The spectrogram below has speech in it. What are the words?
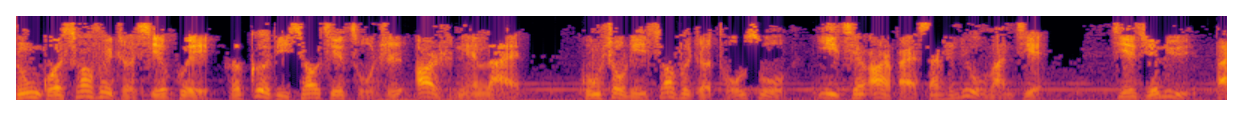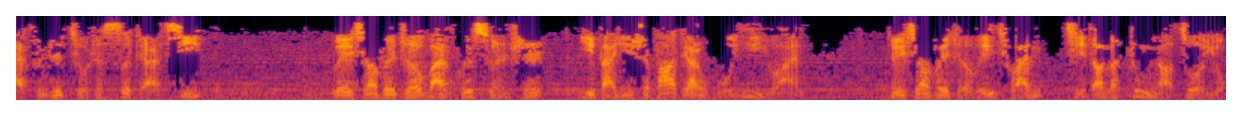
中国消费者协会和各地消协组织二十年来，共受理消费者投诉一千二百三十六万件，解决率百分之九十四点七，为消费者挽回损失一百一十八点五亿元，对消费者维权起到了重要作用。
